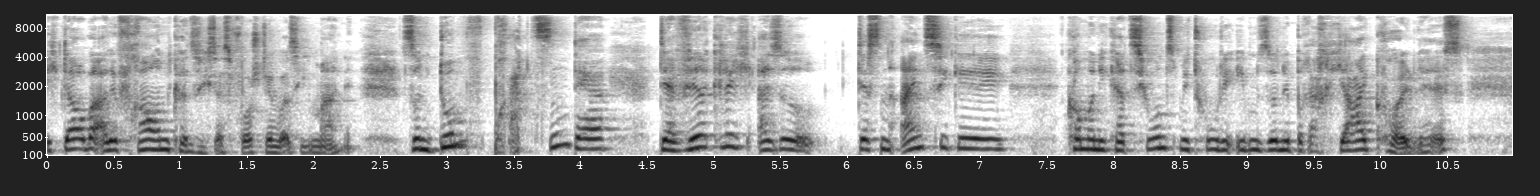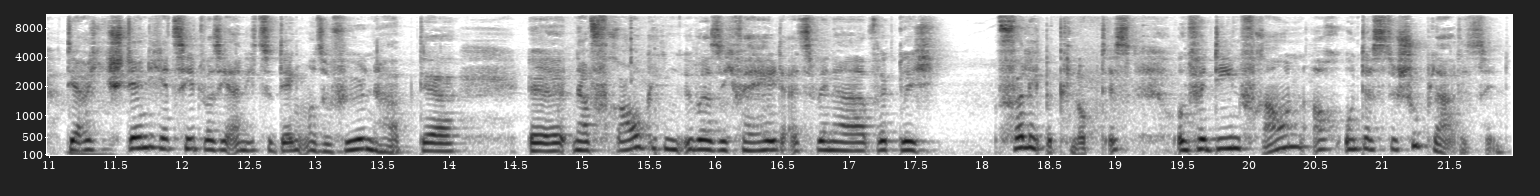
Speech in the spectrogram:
ich glaube, alle Frauen können sich das vorstellen, was ich meine. So ein Dumpfbratzen, der, der wirklich, also dessen einzige Kommunikationsmethode eben so eine Brachialkeule ist, der euch ständig erzählt, was ihr eigentlich zu denken und zu fühlen habt, der äh, einer Frau gegenüber sich verhält, als wenn er wirklich völlig bekloppt ist und für den Frauen auch unterste Schublade sind.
